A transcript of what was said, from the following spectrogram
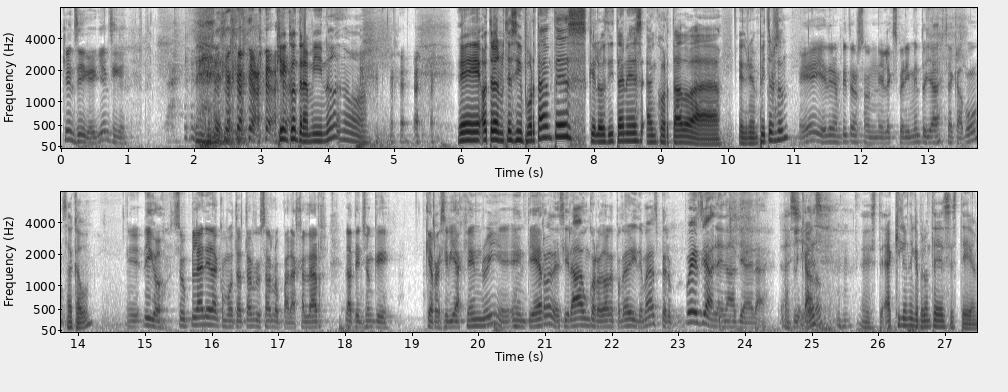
¿Quién sigue? ¿Quién sigue? ¿Quién contra mí, no? No. Eh, otras noticias importantes, que los titanes han cortado a Adrian Peterson. Hey, Adrian Peterson, el experimento ya se acabó. Se acabó. Eh, digo, su plan era como tratar de usarlo para jalar la atención que, que recibía Henry eh, en tierra, decir, ah, un corredor de poder y demás, pero pues ya la edad ya era Así complicado. es. Este, aquí la única pregunta es, este,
